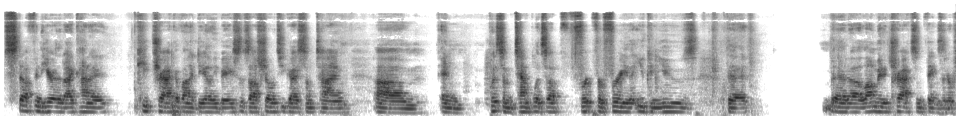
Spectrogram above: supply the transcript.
stuff in here that I kind of keep track of on a daily basis. I'll show it to you guys sometime um, and put some templates up for, for free that you can use that that uh, allow me to track some things that are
